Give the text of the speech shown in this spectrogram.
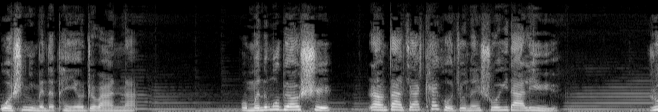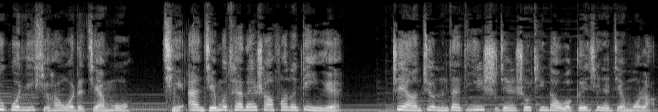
我是你们的朋友 Giovanna。我们的目标是让大家开口就能说意大利语。如果你喜欢我的节目，请按节目菜单上方的订阅，这样就能在第一时间收听到我更新的节目了。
